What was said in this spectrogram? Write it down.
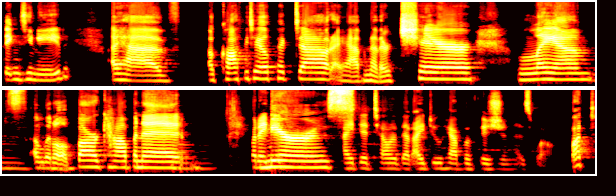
things you need. I have a coffee table picked out. I have another chair, lamps, a little bar cabinet, Mhm. But I did, mirrors. I did tell her that I do have a vision as well. But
